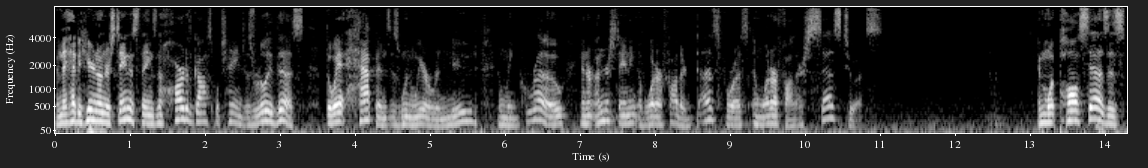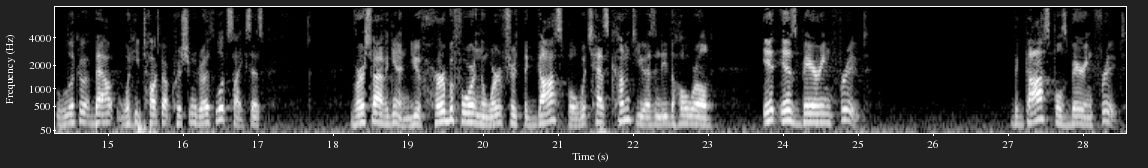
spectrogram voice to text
And they had to hear and understand these things. And the heart of gospel change is really this. The way it happens is when we are renewed and we grow in our understanding of what our Father does for us and what our Father says to us. And what Paul says is look about what he talks about Christian growth looks like. He says, verse 5 again, you have heard before in the word of truth the gospel, which has come to you, as indeed the whole world. It is bearing fruit. The gospel's bearing fruit.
